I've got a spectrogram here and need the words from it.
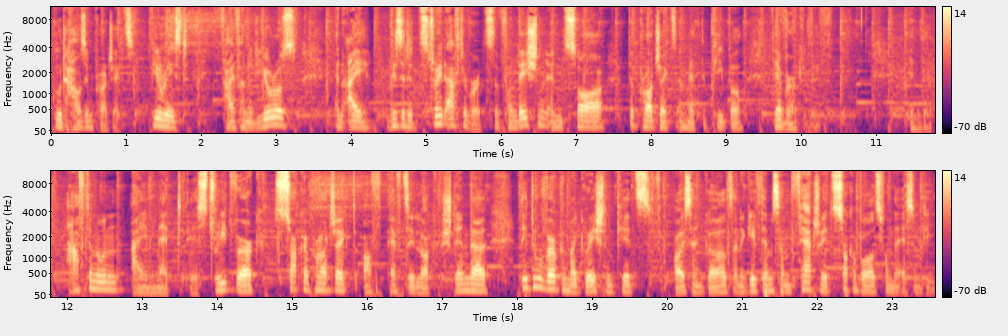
good housing projects. We raised 500 euros and I visited straight afterwards the foundation and saw the projects and met the people they're working with. In the afternoon, I met a street work soccer project of FC Lok Stendal. They do work with migration kids, boys and girls, and I gave them some fair trade soccer balls from the SMD.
